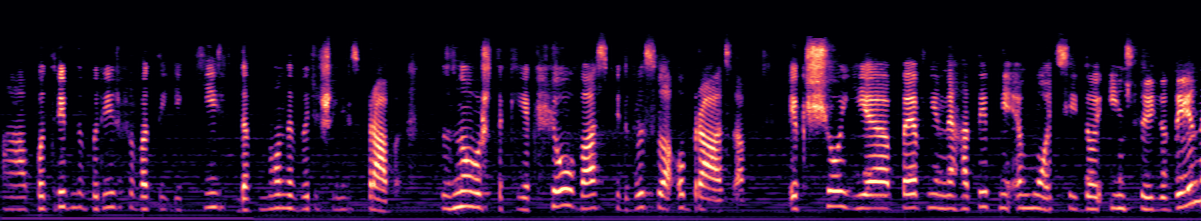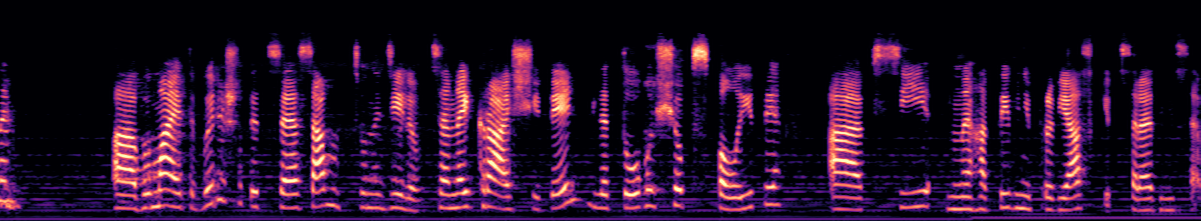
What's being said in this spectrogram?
А потрібно вирішувати якісь давно не вирішені справи. Знову ж таки, якщо у вас підвисла образа, якщо є певні негативні емоції до іншої людини, ви маєте вирішити це саме в цю неділю. Це найкращий день для того, щоб спалити а, всі негативні прив'язки всередині себе.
